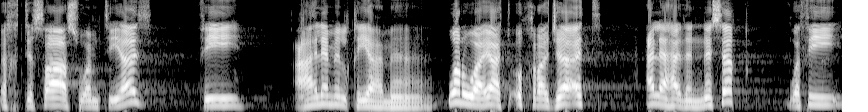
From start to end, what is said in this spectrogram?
اختصاص وامتياز في عالم القيامة. وروايات أخرى جاءت على هذا النسق وفي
